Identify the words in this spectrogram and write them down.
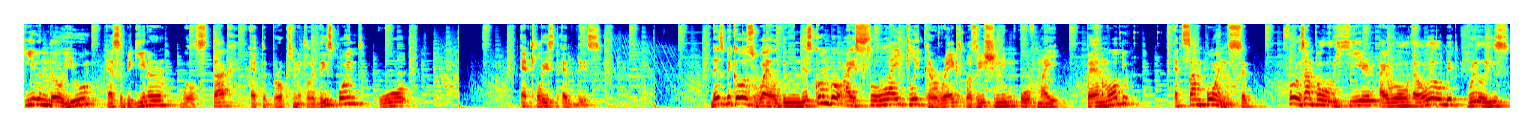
Even though you, as a beginner, will stuck at approximately this point or at least at this. That's because while doing this combo I slightly correct positioning of my pen mod at some points. For example, here I will a little bit release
